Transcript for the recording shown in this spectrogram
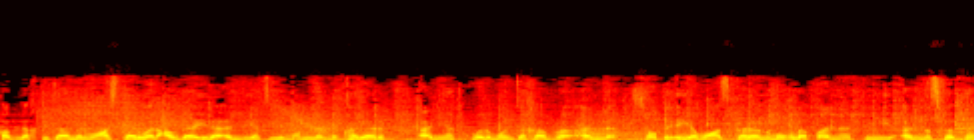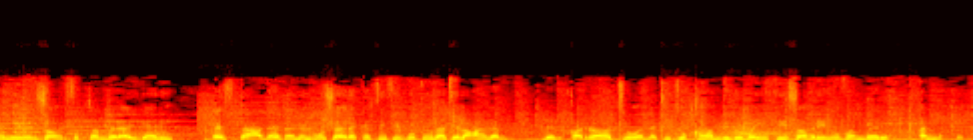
قبل اختتام المعسكر والعودة إلى أنديتهم ومن المقرر أن يدخل منتخب الشاطئية معسكرا مغلقا في النصف الثاني من شهر سبتمبر الجاري استعدادا للمشاركة في بطولة العالم للقارات والتي تقام بدبي في شهر نوفمبر المقبل.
